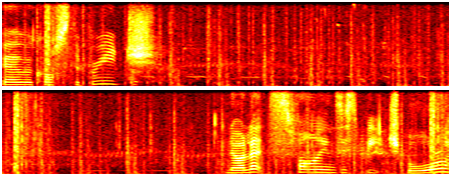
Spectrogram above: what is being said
Go across the bridge. Now let's find this beach ball.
